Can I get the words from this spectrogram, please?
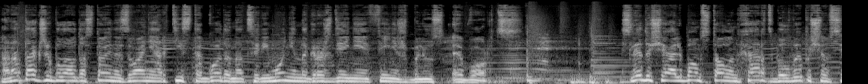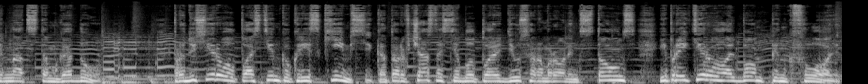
Она также была удостоена звания артиста года на церемонии награждения Finish Blues Awards. Следующий альбом Stolen Hearts был выпущен в 2017 году. Продюсировал пластинку Крис Кимси, который в частности был продюсером Rolling Stones и проектировал альбом Pink Floyd.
